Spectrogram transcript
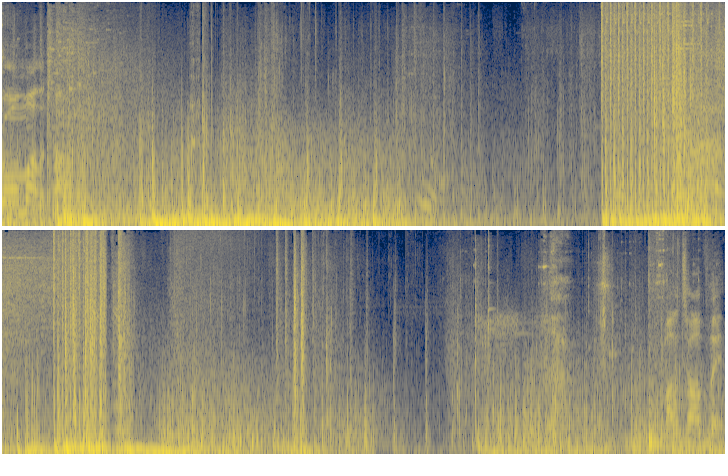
Throw a Molotov. Molotov lit.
